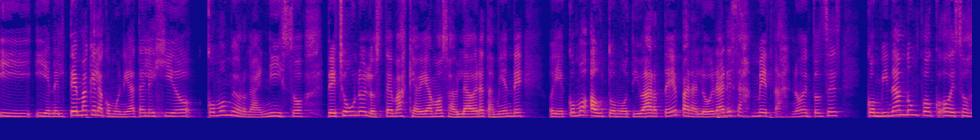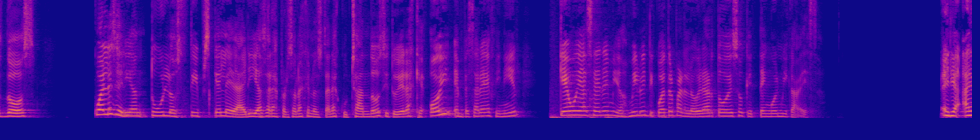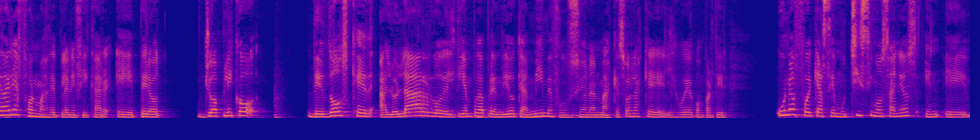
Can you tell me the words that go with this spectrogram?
Y, en el tema que la comunidad ha elegido, ¿cómo me organizo? De hecho, uno de los temas que habíamos hablado era también de, oye, ¿cómo automotivarte para lograr esas metas? ¿no? Entonces, combinando un poco esos dos, ¿cuáles serían tú los tips que le darías a las personas que nos están escuchando si tuvieras que hoy empezar a definir qué voy a hacer en mi 2024 para lograr todo eso que tengo en mi cabeza? Hay varias formas de planificar, eh, pero yo aplico de dos que a lo largo del tiempo he aprendido que a mí me funcionan más, que son las que les voy a compartir. Una fue que hace muchísimos años eh,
